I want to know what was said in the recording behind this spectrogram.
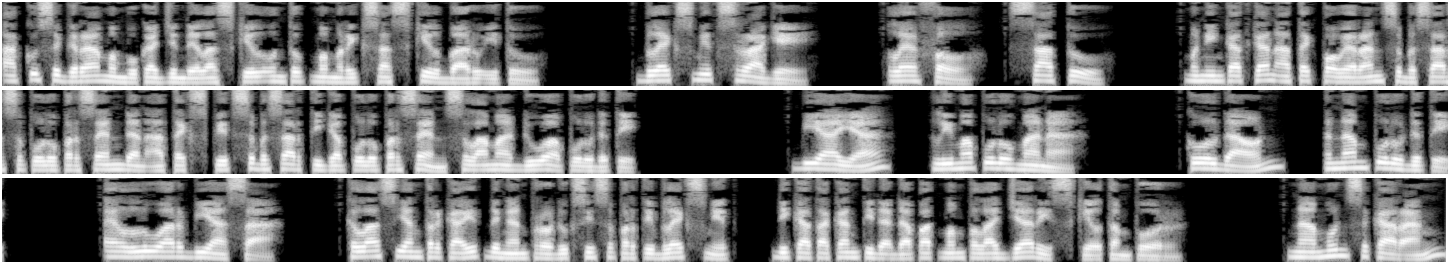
Aku segera membuka jendela skill untuk memeriksa skill baru itu. Blacksmith Rage. Level 1. Meningkatkan attack poweran sebesar 10% dan attack speed sebesar 30% selama 20 detik. Biaya, 50 mana. Cooldown, 60 detik. L luar biasa. Kelas yang terkait dengan produksi seperti Blacksmith, dikatakan tidak dapat mempelajari skill tempur. Namun sekarang,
